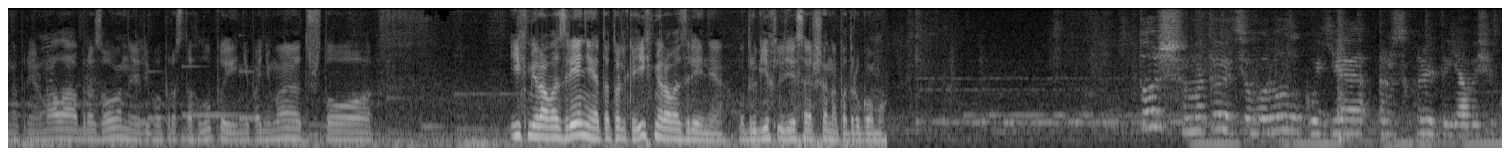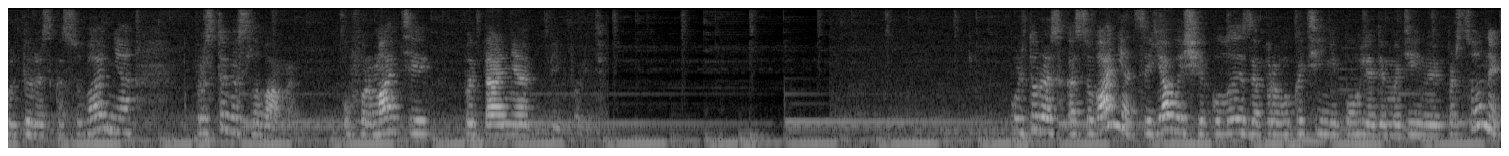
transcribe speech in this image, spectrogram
например, малообразованные, либо просто глупые и не понимают, что их мировоззрение это только их мировоззрение, у других людей совершенно по-другому. Тож метою цього ролику є розкрити явище культури скасування простими словами у форматі питання-відповідь. Культура скасування це явище, коли за провокаційні погляди медійної персони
